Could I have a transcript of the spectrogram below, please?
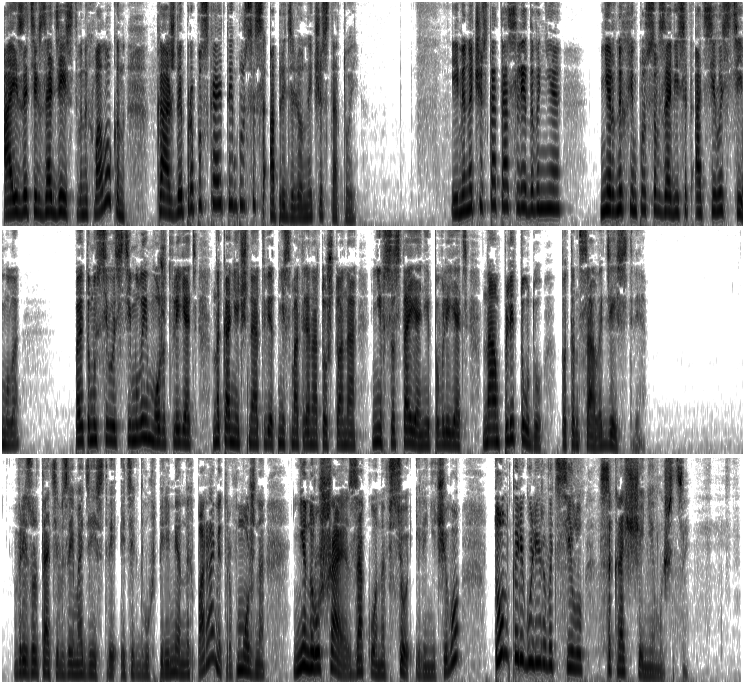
А из этих задействованных волокон каждая пропускает импульсы с определенной частотой. Именно частота следования нервных импульсов зависит от силы стимула, Поэтому сила стимула и может влиять на конечный ответ, несмотря на то, что она не в состоянии повлиять на амплитуду потенциала действия. В результате взаимодействия этих двух переменных параметров можно, не нарушая закона «все или ничего», тонко регулировать силу сокращения мышцы.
